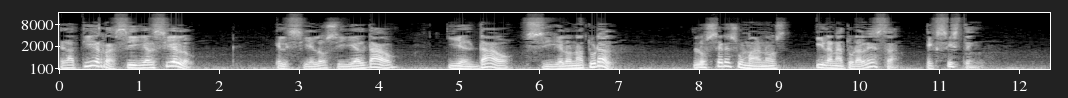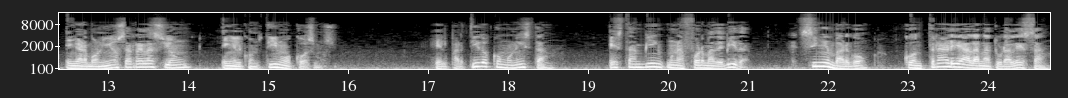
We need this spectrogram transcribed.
la tierra sigue al cielo el cielo sigue al Dao y el Dao sigue lo natural. Los seres humanos y la naturaleza existen en armoniosa relación en el continuo cosmos. El Partido Comunista es también una forma de vida. Sin embargo, contraria a la naturaleza,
